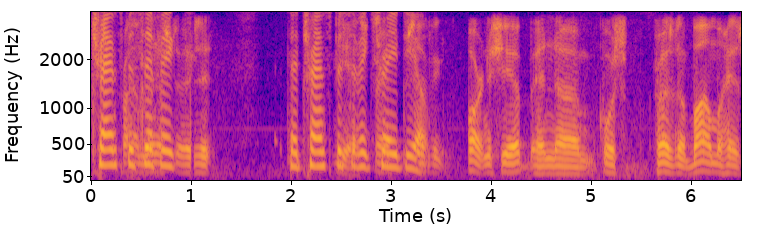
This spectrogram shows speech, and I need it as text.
Trans-Pacific, the Trans-Pacific yeah, Trade Deal partnership, and um, of course President Obama has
